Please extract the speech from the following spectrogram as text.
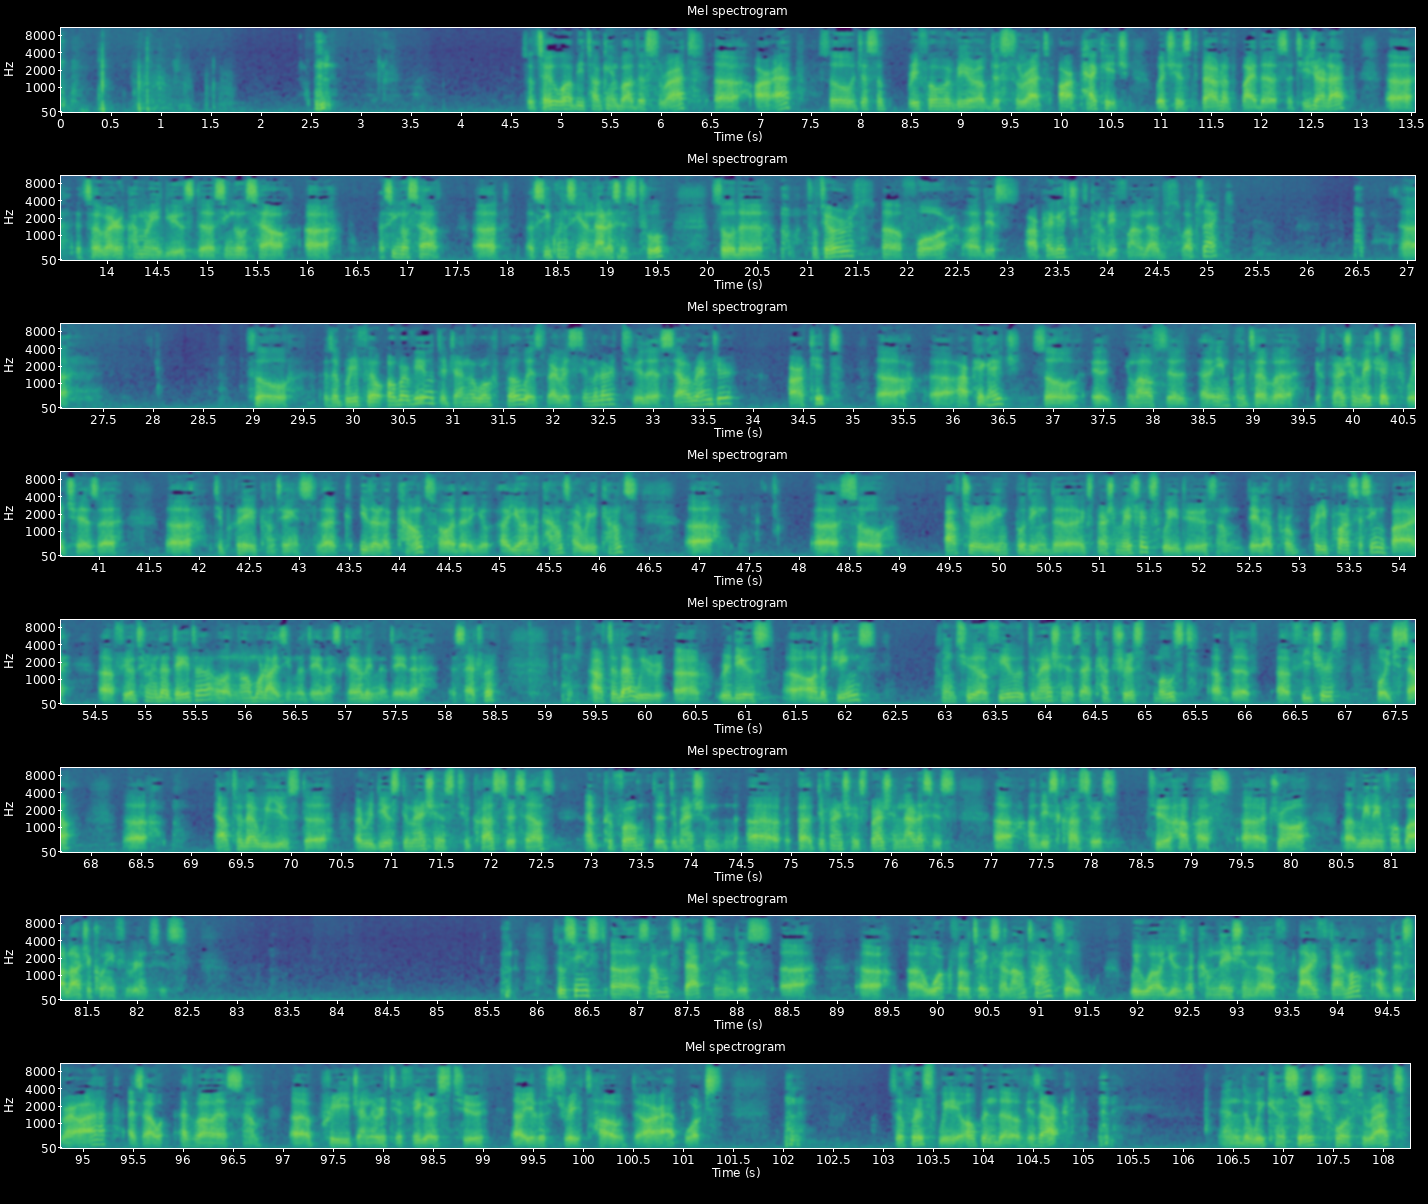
so today we'll be talking about the Seurat uh, R app. So just a brief overview of the Seurat R package, which is developed by the Satija Lab it's a very commonly used uh, single cell uh, a single cell sequencing analysis tool. So the tutorials for this R package can be found on this website. so as a brief overview, the general workflow is very similar to the Cell Ranger R-Kit uh, uh, R package. So it involves the uh, input of an expression matrix, which is a uh, typically contains the, either the count or the UM uh, counts or recounts. Uh, uh, so after inputting the expression matrix, we do some data pre-processing by uh, filtering the data or normalizing the data, scaling the data, etc. After that, we reduce all the genes into a few dimensions that captures most of the features for each cell. after that, we use the reduce dimensions to cluster cells and perform the dimension, uh, uh, differential expression analysis uh, on these clusters to help us uh, draw uh, meaningful biological inferences. so since uh, some steps in this workflow takes a long time, so we will use a combination of live demo of the Seurat app as well, as well as some pre-generated figures to uh, illustrate how the R app works. so first we open the Vizar, and we can search for Seurat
